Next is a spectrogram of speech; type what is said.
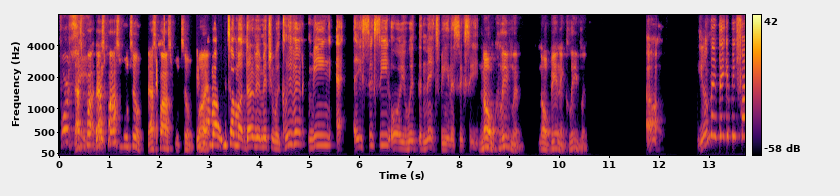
fourth That's seed. po- that's possible too. That's possible too. You talking about you talking about Donovan Mitchell with Cleveland being at a six seed, or with the Knicks being a six seed? no, Cleveland. No, being in Cleveland. Oh, you don't think they could be five?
